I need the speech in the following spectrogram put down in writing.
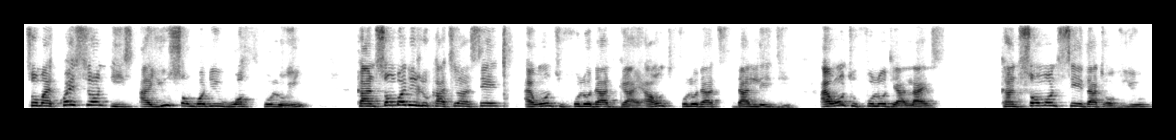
So my question is, are you somebody worth following? Can somebody look at you and say, I want to follow that guy, I want to follow that, that lady, I want to follow their lives? Can someone say that of you?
